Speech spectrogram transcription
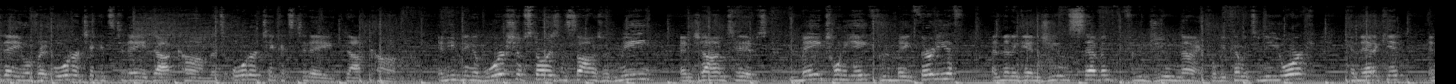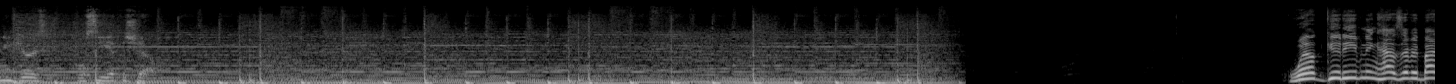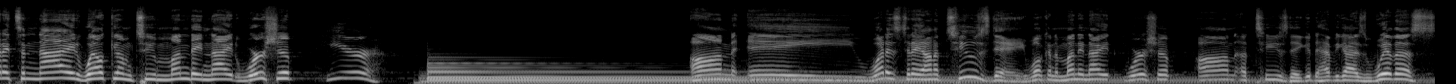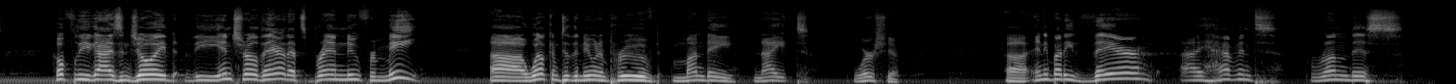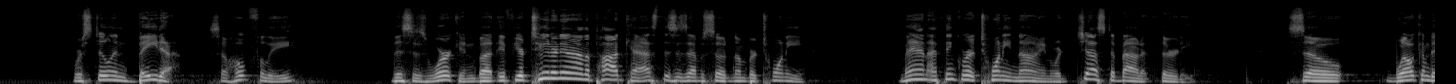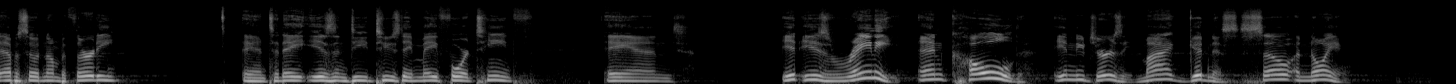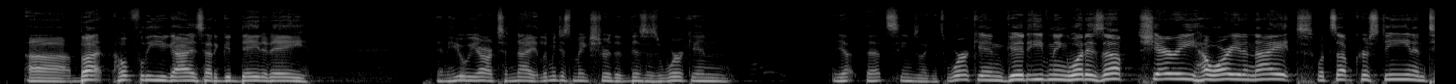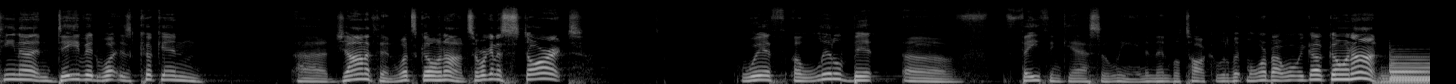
Today over at orderticketstoday.com. That's orderticketstoday.com. An evening of worship, stories, and songs with me and John Tibbs, May 28th through May 30th, and then again June 7th through June 9th. We'll be coming to New York, Connecticut, and New Jersey. We'll see you at the show. Well, good evening. How's everybody tonight? Welcome to Monday Night Worship here on a what is today on a Tuesday. Welcome to Monday Night Worship on a Tuesday. Good to have you guys with us. Hopefully, you guys enjoyed the intro there. That's brand new for me. Uh, welcome to the new and improved Monday Night Worship. Uh, anybody there? I haven't run this. We're still in beta, so hopefully this is working. But if you're tuning in on the podcast, this is episode number 20. Man, I think we're at 29. We're just about at 30. So, welcome to episode number 30. And today is indeed Tuesday, May 14th. And it is rainy and cold in New Jersey. My goodness, so annoying. Uh, but hopefully, you guys had a good day today. And here we are tonight. Let me just make sure that this is working. Yeah, that seems like it's working. Good evening. What is up, Sherry? How are you tonight? What's up, Christine and Tina and David? What is cooking? Uh, Jonathan, what's going on? So, we're going to start with a little bit of faith and gasoline, and then we'll talk a little bit more about what we got going on.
